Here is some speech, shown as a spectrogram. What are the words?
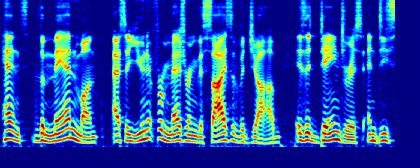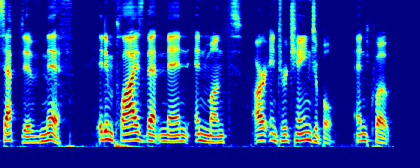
Hence, the man month as a unit for measuring the size of a job is a dangerous and deceptive myth. It implies that men and months are interchangeable. End quote.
